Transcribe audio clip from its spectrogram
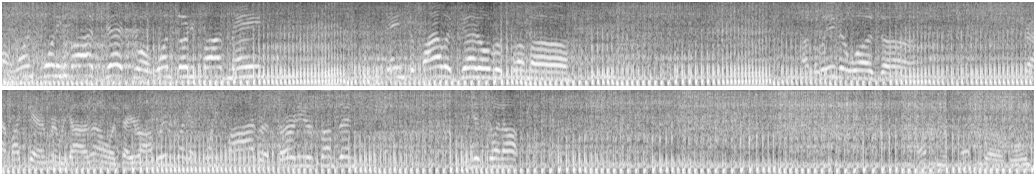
a 125 jet to a 135 The pilot jet over from a, I believe it was a, crap, I can't remember guys, I don't want to tell you wrong. I believe it was like a 25 or a 30 or something. We just went up. Something is fucking go, boys.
